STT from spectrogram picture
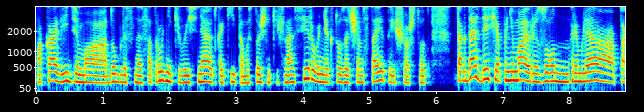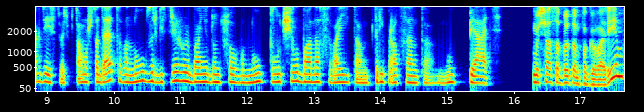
пока, видимо, до доблестные сотрудники выясняют, какие там источники финансирования, кто зачем стоит и еще что-то. Тогда здесь я понимаю резон Кремля так действовать, потому что до этого, ну, зарегистрировали бы они Дунцову, ну, получила бы она свои там 3%, ну, 5%. Мы сейчас об этом поговорим,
